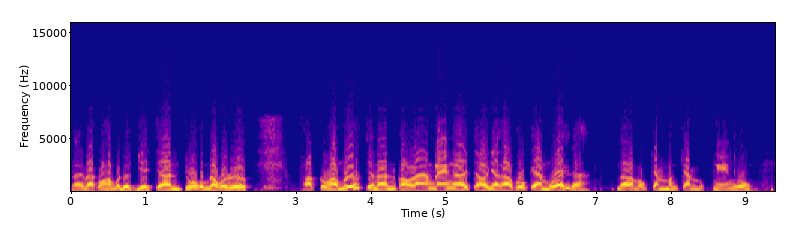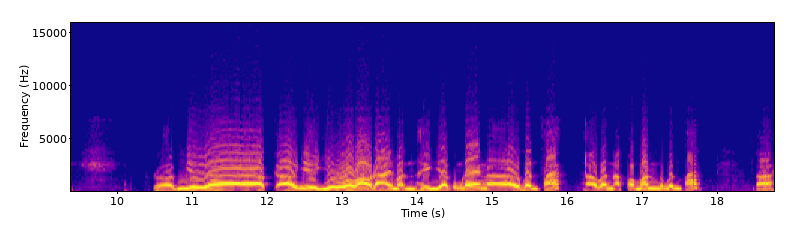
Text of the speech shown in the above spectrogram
Rồi bác cũng không có được về trên chúa cũng đâu có rước. Phật cũng không rước cho nên còn là ăn đảng ở chỗ nhà thờ phú cam quế đó. Đó là một trăm phần trăm một ngàn luôn. Rồi cũng như uh, cỡ như vua bảo đại mình hiện giờ cũng đang ở bên pháp ở bên upperman ở bên pháp. Đó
